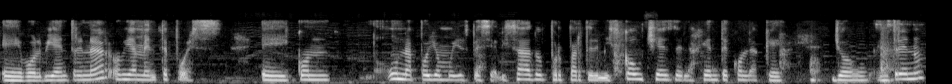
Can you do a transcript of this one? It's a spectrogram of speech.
eh, volví a entrenar, obviamente pues eh, con un apoyo muy especializado por parte de mis coaches, de la gente con la que yo entreno.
